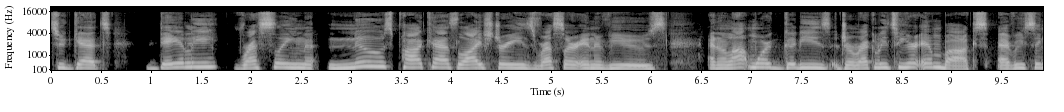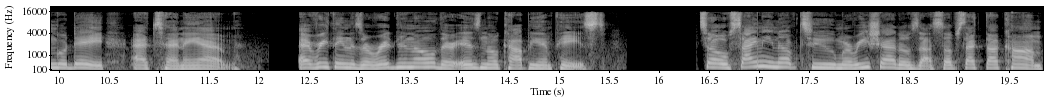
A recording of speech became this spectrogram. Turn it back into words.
to get daily wrestling news, podcast, live streams, wrestler interviews, and a lot more goodies directly to your inbox every single day at 10 a.m. Everything is original, there is no copy and paste. So signing up to marieshadows.substack.com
